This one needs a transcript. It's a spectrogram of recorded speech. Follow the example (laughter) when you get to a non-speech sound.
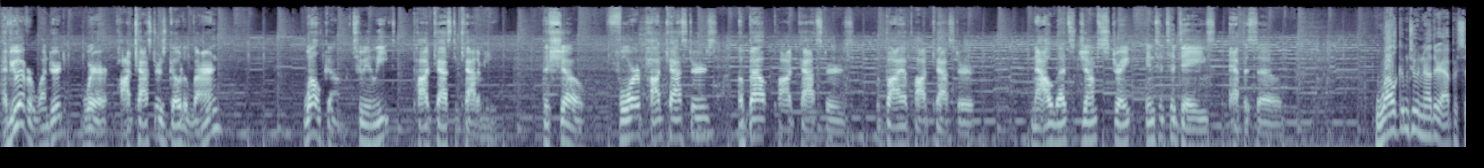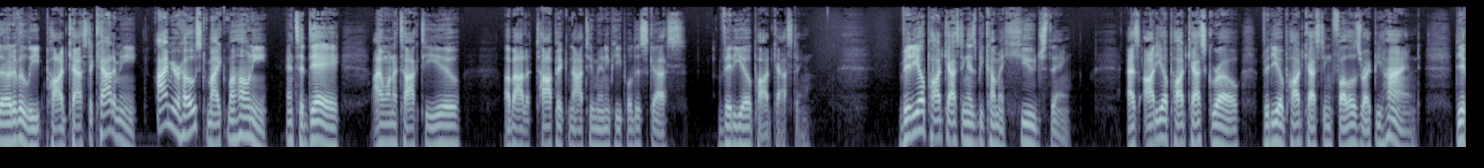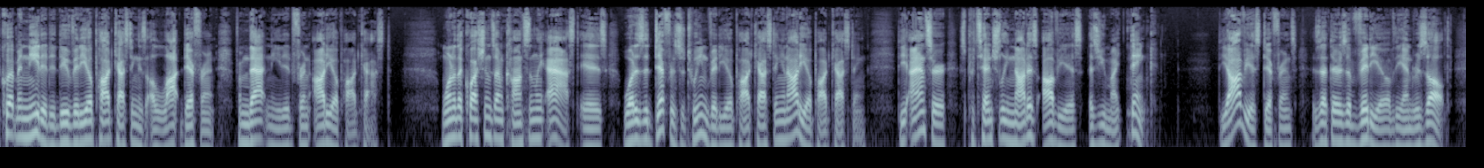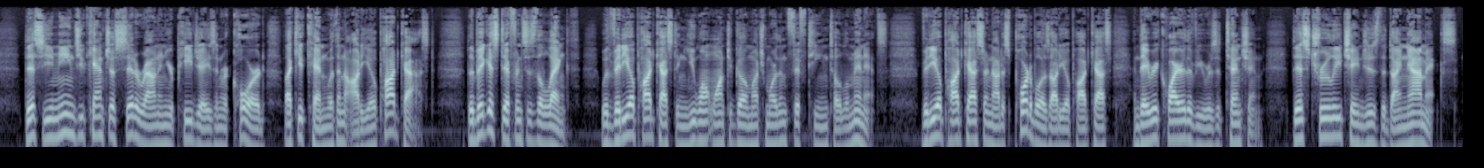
Have you ever wondered where podcasters go to learn? Welcome to Elite Podcast Academy, the show for podcasters, about podcasters, by a podcaster. Now let's jump straight into today's episode. Welcome to another episode of Elite Podcast Academy. I'm your host, Mike Mahoney, and today I want to talk to you about a topic not too many people discuss video podcasting. Video podcasting has become a huge thing. As audio podcasts grow, video podcasting follows right behind. The equipment needed to do video podcasting is a lot different from that needed for an audio podcast. One of the questions I'm constantly asked is what is the difference between video podcasting and audio podcasting? The answer is potentially not as obvious as you might think. The obvious difference is that there is a video of the end result. This means you can't just sit around in your PJs and record like you can with an audio podcast. The biggest difference is the length. With video podcasting, you won't want to go much more than 15 total minutes. Video podcasts are not as portable as audio podcasts, and they require the viewer's attention. This truly changes the dynamics.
